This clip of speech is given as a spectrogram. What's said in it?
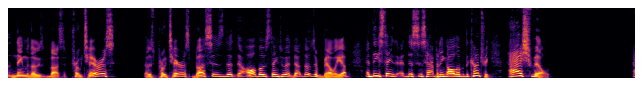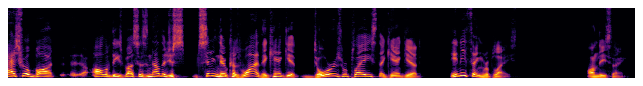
was the name of those buses? Proterras. Those Proterras buses. That all those things. Those are belly up. And these things. This is happening all over the country. Asheville. Asheville bought uh, all of these buses, and now they're just sitting there because why? They can't get doors replaced. They can't get anything replaced on these things.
